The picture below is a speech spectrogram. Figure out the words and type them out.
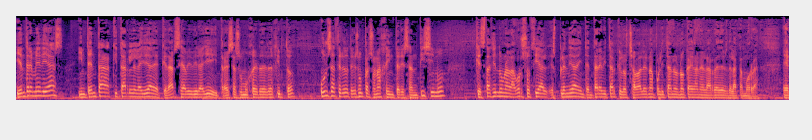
Y entre medias intenta quitarle la idea de quedarse a vivir allí y traerse a su mujer desde Egipto, un sacerdote que es un personaje interesantísimo que está haciendo una labor social espléndida de intentar evitar que los chavales napolitanos no caigan en las redes de la camorra. Eh,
